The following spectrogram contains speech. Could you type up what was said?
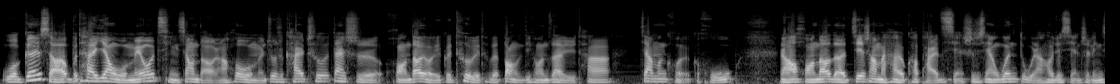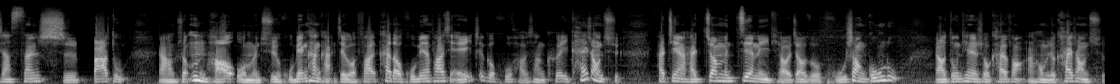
我跟小姚不太一样，我没有请向导，然后我们就是开车。但是黄岛有一个特别特别棒的地方，在于它家门口有个湖，然后黄岛的街上面还有块牌子显示现在温度，然后就显示零下三十八度，然后说嗯好，我们去湖边看看。结果发开到湖边发现，哎，这个湖好像可以开上去，它竟然还专门建了一条叫做湖上公路。然后冬天的时候开放，然后我们就开上去。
